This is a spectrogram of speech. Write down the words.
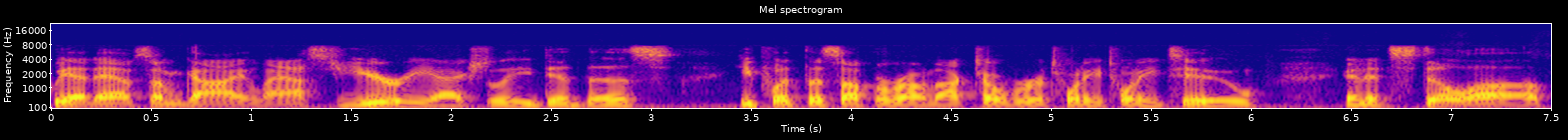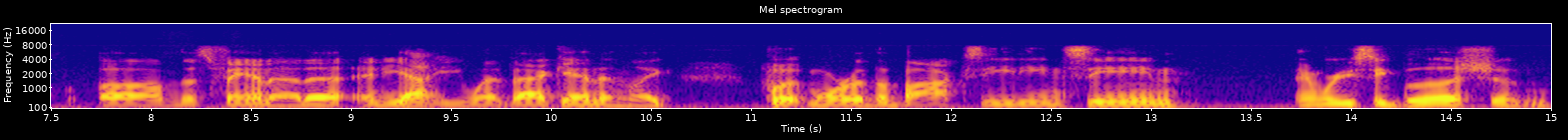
we had to have some guy last year. He actually did this. He put this up around October of 2022, and it's still up. Um, this fan edit, and yeah, he went back in and like put more of the box eating scene, and where you see Bush, and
